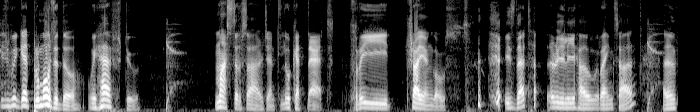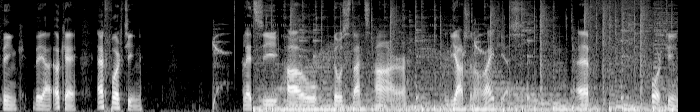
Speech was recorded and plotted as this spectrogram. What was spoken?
Did we get promoted though? We have to. Master Sergeant, look at that. Three triangles. Is that really how ranks are? I don't think they are. Okay, F14. Let's see how those stats are in the arsenal, right? Yes. F14.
